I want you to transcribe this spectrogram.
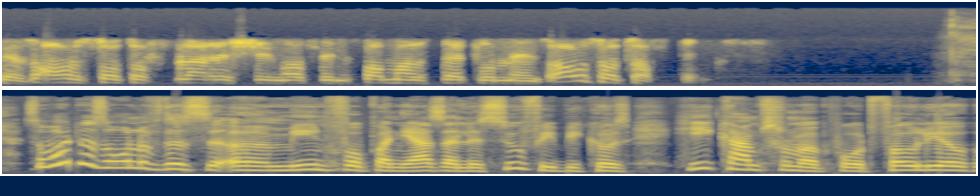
There's all sorts of flourishing of informal settlements, all sorts of things. So, what does all of this uh, mean for Panyaza Lesufi? Because he comes from a portfolio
